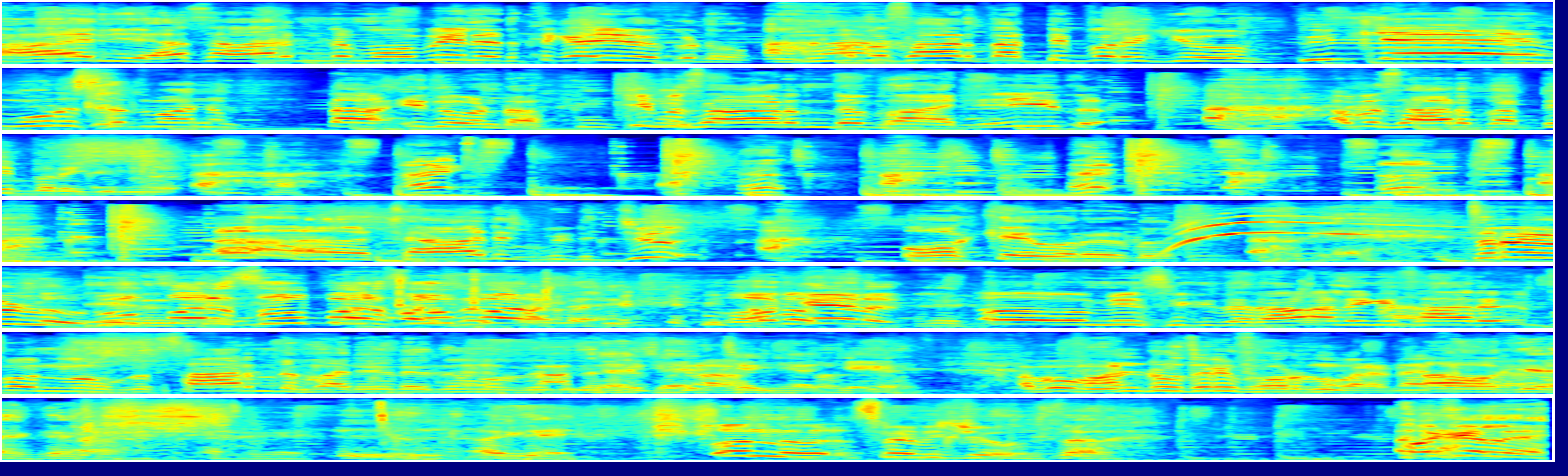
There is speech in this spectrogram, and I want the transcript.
ഭാര്യ സാറിന്റെ മൊബൈൽ എടുത്ത് കൈ വെക്കണു. അപ്പൊ സാർ തട്ടിപ്പറിക്കുവോ? പിന്നെ നൂറ് ശതമാനം. ഇതുകൊണ്ടാ. ഇപ്പൊ സാറിന്റെ ഭാര്യ ഇത്. അപ്പൊ സാർ തട്ടിപ്പറിക്കുന്നത് ചാടി പിടിച്ചു. ഓക്കെ പറയണു. ഇത്രേ ഉള്ളൂ. സൂപ്പർ സൂപ്പർ സൂപ്പർ ഓ മ്യൂസിക് തരാം. അല്ലെങ്കിൽ സാർ ഇപ്പൊ ഒന്ന് നോക്കൂ. സാറിന്റെ ഭാര്യയുടെ ഇത് നോക്കൂ. അപ്പൊ വൺ ടു ത്രീ ഫോർ എന്ന് പറയണേ. ഓക്കെ ഓക്കെ ഓക്കെ ഒന്ന് ശ്രമിച്ചു സാർ. ഓക്കെ അല്ലേ?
